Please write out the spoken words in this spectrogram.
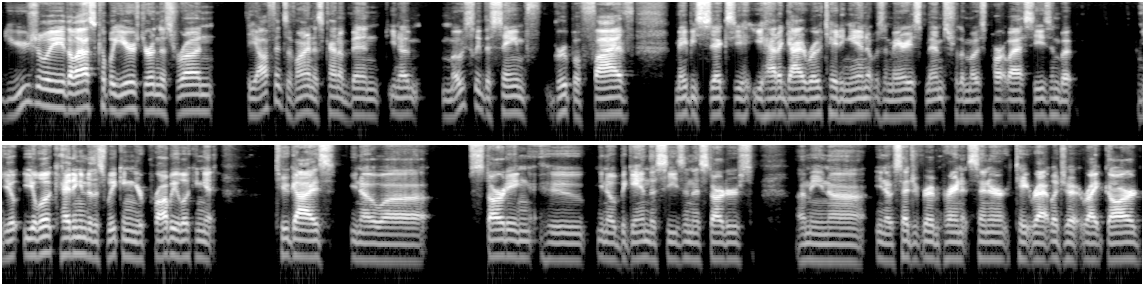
usually the last couple years during this run, the offensive line has kind of been, you know, mostly the same group of five, maybe six. You, you had a guy rotating in. It was Amarius Mims for the most part last season, but you you look heading into this weekend, you're probably looking at two guys, you know, uh, starting who you know began the season as starters. I mean, uh, you know, Sedrick Van at center, Tate Ratledge at right guard.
